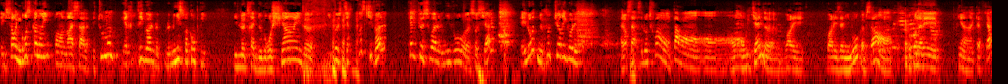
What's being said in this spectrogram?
et il sort une grosse connerie pendant, dans la salle, et tout le monde rigole, le, le ministre compris. Il le traite de gros chien, il, euh, il peut se dire tout ce qu'ils veulent, quel que soit le niveau euh, social, et l'autre ne peut que rigoler. Alors ça, c'est l'autre fois, on part en, en- en- en week-end euh, voir les voir les animaux comme ça. en- donc on avait pris un 4x4,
